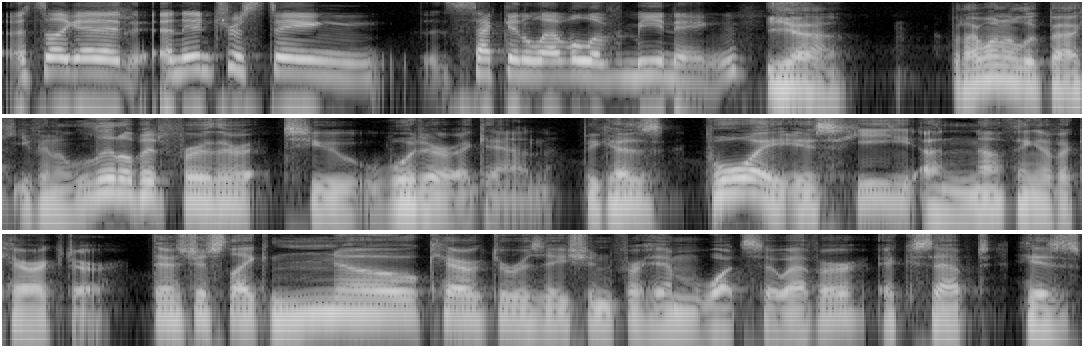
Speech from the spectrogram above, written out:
It's like a, an interesting second level of meaning. Yeah. But I want to look back even a little bit further to Wooder again, because boy, is he a nothing of a character. There's just like no characterization for him whatsoever, except his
